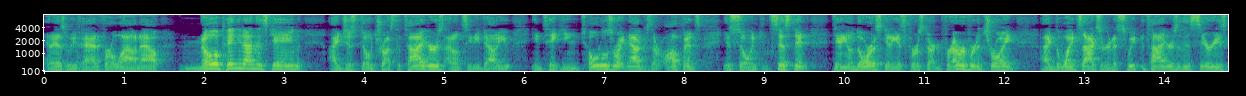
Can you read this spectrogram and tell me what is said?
And as we've had for a while now, no opinion on this game. I just don't trust the Tigers. I don't see any value in taking totals right now because their offense is so inconsistent. Daniel Norris getting his first start in forever for Detroit. I think the White Sox are going to sweep the Tigers in this series.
